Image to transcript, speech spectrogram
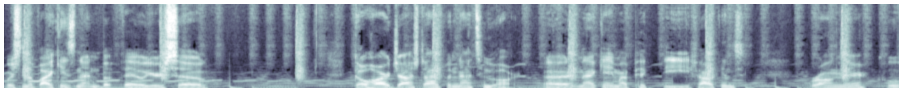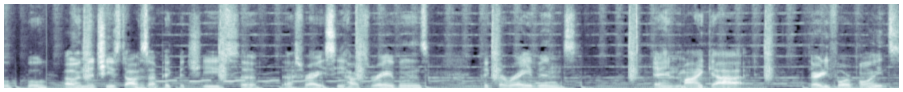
wishing the Vikings nothing but failure. So go hard, Josh Dobbs, but not too hard. Uh, in that game, I picked the Falcons. Wrong there. Cool, cool. Oh, and the Chiefs Dolphins, I picked the Chiefs. So that's right. Seahawks Ravens. Picked the Ravens. And my God, 34 points.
